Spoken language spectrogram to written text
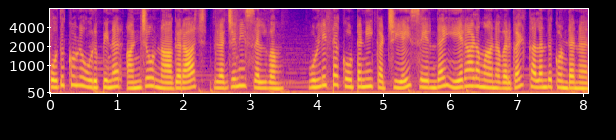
பொதுக்குழு உறுப்பினர் அஞ்சூர் நாகராஜ் ரஜினி செல்வம். உள்ளிட்ட கூட்டணி கட்சியை சேர்ந்த ஏராளமானவர்கள் கலந்து கொண்டனர்.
